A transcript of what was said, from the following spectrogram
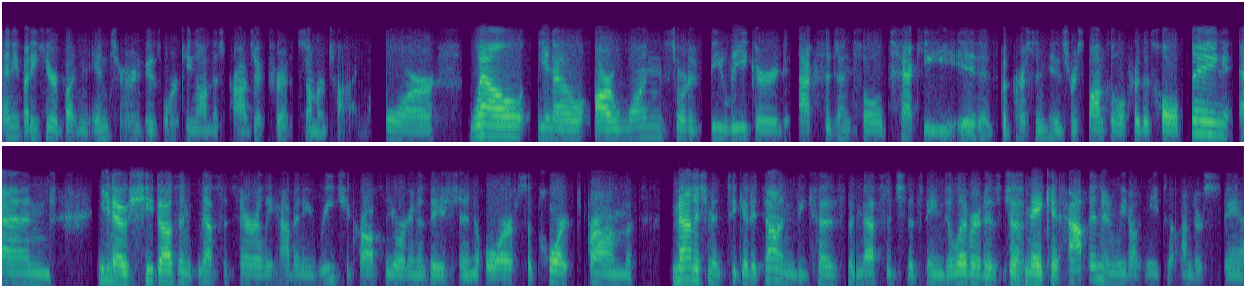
anybody here but an intern who's working on this project for summertime or well you know our one sort of beleaguered accidental techie is the person who's responsible for this whole thing and you know she doesn't necessarily have any reach across the organization or support from management to get it done because the message that's being delivered is just make it happen and we don't need to understand.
